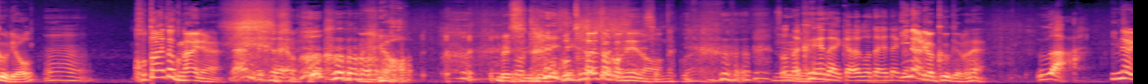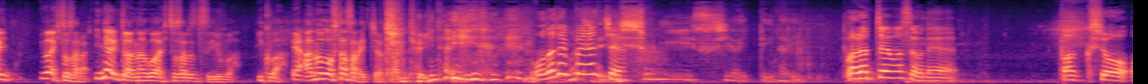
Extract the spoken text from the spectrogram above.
食う量うん。なん答えたくないね。でだよ。いや別に答えたくはねえな。そんな食わない。そんな食えないから答えたくない。稲荷は食うけどね。うわ。稲荷は一皿。稲荷と穴子は一皿ずついるわ。いくわ。いや穴子は二皿いっちゃう。多分。いないお腹いっぱいになっちゃう。一緒に寿司屋行っていない笑っちゃいますよね。爆笑。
